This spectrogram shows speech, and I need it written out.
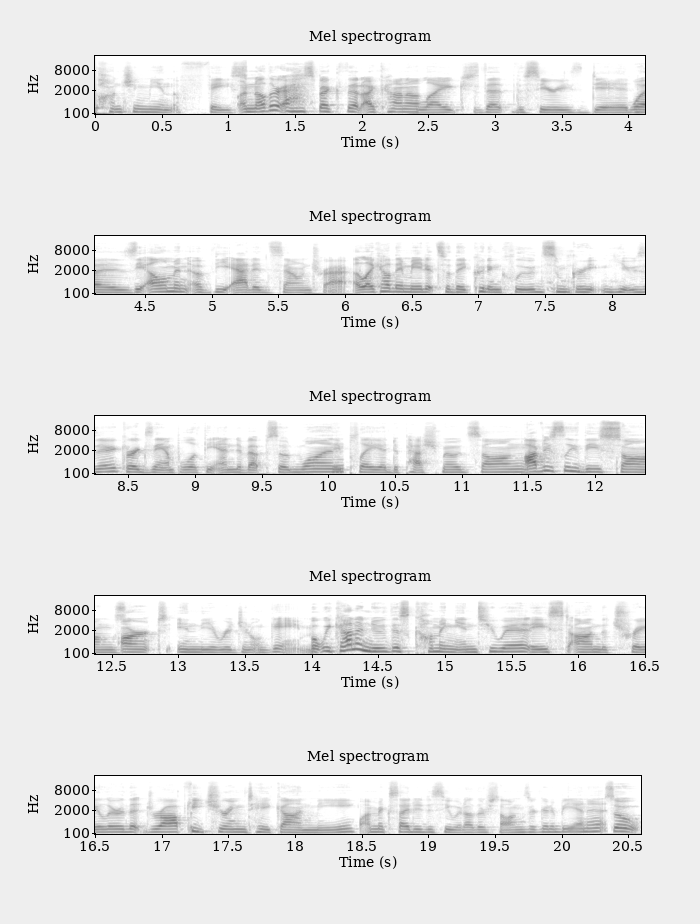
punching me in the face. Another aspect that I kind of liked that the series did was the element of the added soundtrack. I like how they made it so they could include some great music. For example, at the end of episode 1, they play a Depeche Mode song. Obviously, these songs aren't in the original game, but we kind of knew this coming into it based on the trailer that dropped featuring Take On Me. I'm excited to see what other songs are going to be in it. So,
